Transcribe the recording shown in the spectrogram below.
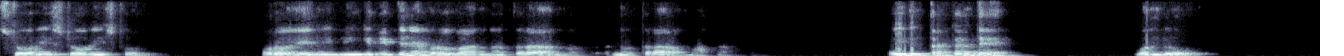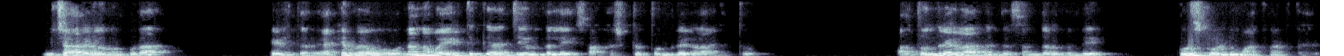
story story story ಅವರು ಏನು ನಿಂಗೆ ನಿದ್ದೆನೆ ಬರಲ್ವಾ ಅನ್ನೋ ತರ ಅನ್ನೋ ಅನ್ನೋ ತರ ಮಾತನಾಡ್ತಾರೆ ಇದಕ್ಕೆ ತಕ್ಕಂತೆ ಒಂದು ವಿಚಾರಗಳನ್ನು ಕೂಡ ಹೇಳ್ತಾರೆ. ಯಾಕಂದ್ರೆ ನನ್ನ ವೈಯಕ್ತಿಕ ಜೀವನದಲ್ಲಿ ಸಾಕಷ್ಟು ತೊಂದರೆಗಳಾಗಿತ್ತು. ಆ ತೊಂದರೆಗಳಾದಂತ ಸಂದರ್ಭದಲ್ಲಿ ಕೂರಿಸ್ಕೊಂಡು ಮಾತನಾಡ್ತಾರೆ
